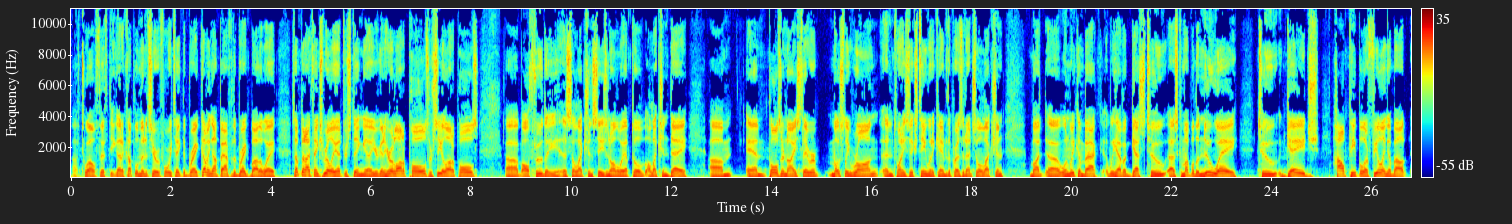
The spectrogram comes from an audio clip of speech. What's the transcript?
1250. Uh, Got a couple of minutes here before we take the break. Coming up after the break, by the way, something I think is really interesting. Uh, you're going to hear a lot of polls or see a lot of polls uh, all through the this election season, all the way up till election day. Um, and polls are nice. They were mostly wrong in 2016 when it came to the presidential election. But uh, when we come back, we have a guest who has come up with a new way to gauge how people are feeling about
